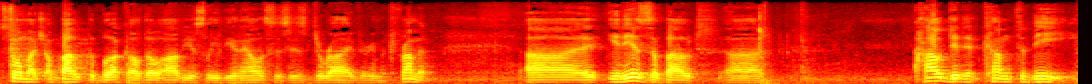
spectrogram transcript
so much about the book, although obviously the analysis is derived very much from it. Uh, it is about uh, how did it come to be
